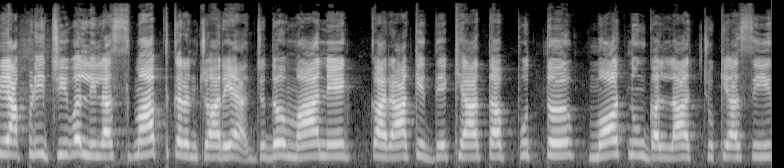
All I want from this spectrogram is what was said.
ਤੇ ਆਪਣੀ ਜੀਵਨ ਲੀਲਾ ਸਮਾਪਤ ਕਰਨ ਜਾ ਰਿਹਾ ਜਦੋਂ ਮਾਂ ਨੇ ਘਰ ਆ ਕੇ ਦੇਖਿਆ ਤਾਂ ਪੁੱਤ ਮੌਤ ਨੂੰ ਗੱਲਾ ਚੁੱਕਿਆ ਸੀ।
